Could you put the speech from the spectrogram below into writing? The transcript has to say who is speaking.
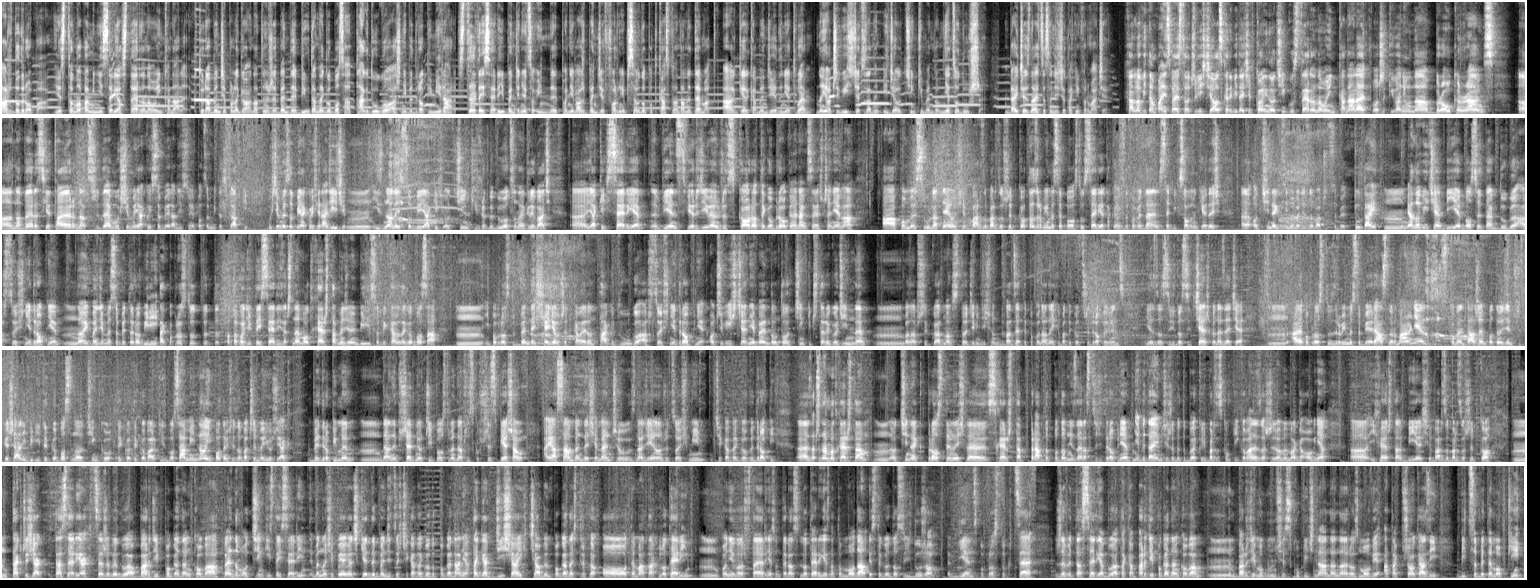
Speaker 1: Aż do dropa. Jest to nowa miniseria Sterna na moim kanale, która będzie polegała na tym, że będę bił danego bossa tak długo, aż nie wydropi mi rar. Styl tej serii będzie nieco inny, ponieważ będzie w formie pseudo podcastu na dany temat, a gierka będzie jedynie tłem. No i oczywiście, co za tym idzie, odcinki będą nieco dłuższe. Dajcie znać, co sądzicie o takim formacie. Halo, witam Państwa, jest to oczywiście Oskar i witajcie w kolejnym odcinku Sterna na moim kanale. W oczekiwaniu na Broken Ranks a na wersję TR na 3D musimy jakoś sobie radzić, w sumie po co mi te skrawki? Musimy sobie jakoś radzić mm, i znaleźć sobie jakieś odcinki, żeby było co nagrywać e, Jakieś serie, więc stwierdziłem, że skoro tego Broken Ranksa jeszcze nie ma a pomysły ulatniają się bardzo, bardzo szybko, to zrobimy sobie po prostu serię taką jak zapowiadałem Sebixowym kiedyś. E, odcinek z nim będzie zobaczyć sobie tutaj. Mm, mianowicie bije bossy tak długo, aż coś nie dropnie. No i będziemy sobie to robili. Tak po prostu to, to, o to chodzi w tej serii. Zaczynamy od Herszta, będziemy bili sobie każdego bossa mm, i po prostu będę siedział przed kamerą tak długo, aż coś nie dropnie. Oczywiście nie będą to odcinki 4-godzinne, mm, bo na przykład mam 192 zety pokonane i chyba tylko 3 dropy, więc jest dosyć, dosyć ciężko na zecie. Mm, ale po prostu zrobimy sobie raz normalnie z komentarzem, potem będziemy przyspieszali, bili tylko bossy na odcinku, tylko tylko walki z bossami, no i potem się zobaczymy już jak wydropimy mm, dany przedmiot, czyli po prostu będę wszystko przyspieszał, a ja sam będę się męczył z nadzieją, że coś mi ciekawego wydropi. E, zaczynamy od Herszta, mm, odcinek prosty, myślę, z Herszta prawdopodobnie zaraz coś dropnie. Nie wydaje mi się, żeby to było jakoś bardzo skomplikowane, zwłaszcza, że mamy maga ognia e, i Herszta bije się bardzo, bardzo szybko. Mm, tak czy siak, ta seria chcę, żeby była bardziej pogadankowa. Będą odcinki z tej serii, będą się pojawiać, kiedy będzie coś ciekawego do pogadania. Tak jak dzisiaj chciałbym pogadać trochę o tematach loterii, mm, ponieważ w taernie są teraz loterie, jest na to moda, jest tego dosyć dużo, więc po prostu chcę żeby ta seria była taka bardziej pogadankowa, mm, bardziej mógłbym się skupić na, na, na rozmowie, a tak przy okazji bić sobie te mopki.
